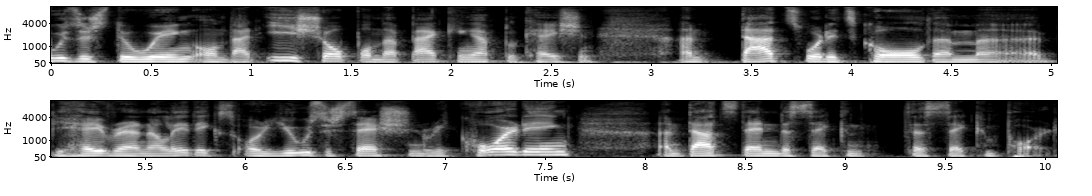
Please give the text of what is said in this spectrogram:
users doing on that e-shop on that banking application. And that's what it's called um, uh, behavior analytics or user session recording. And that's then the second the second part.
